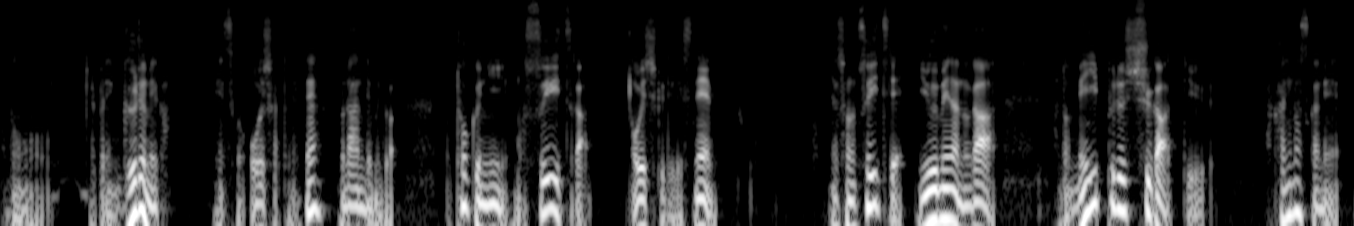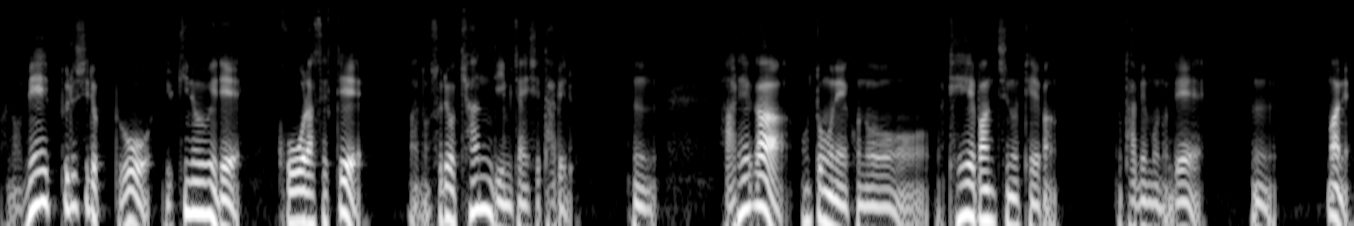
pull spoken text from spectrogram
あの、やっぱり、ね、グルメが、ね、すごい美味しかったですね。ランデムでは。特にもうスイーツが美味しくてですね、そのスイーツで有名なのが、あのメイプルシュガーっていうわかりますかね？あの、メープルシロップを雪の上で凍らせて、あの、それをキャンディーみたいにして食べる。うん。あれが、本当もね、この、定番中の定番の食べ物で、うん。まあね、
